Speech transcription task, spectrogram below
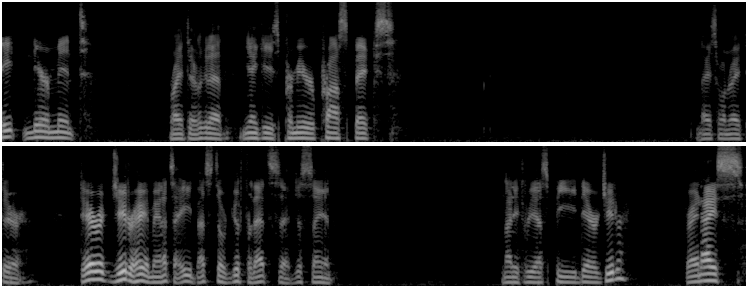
Eight near mint. Right there. Look at that. Yankees Premier Prospects. Nice one right there. Derek Jeter. Hey, man, that's a eight. That's still good for that set. Just saying. 93 SP Derek Jeter. Very nice.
